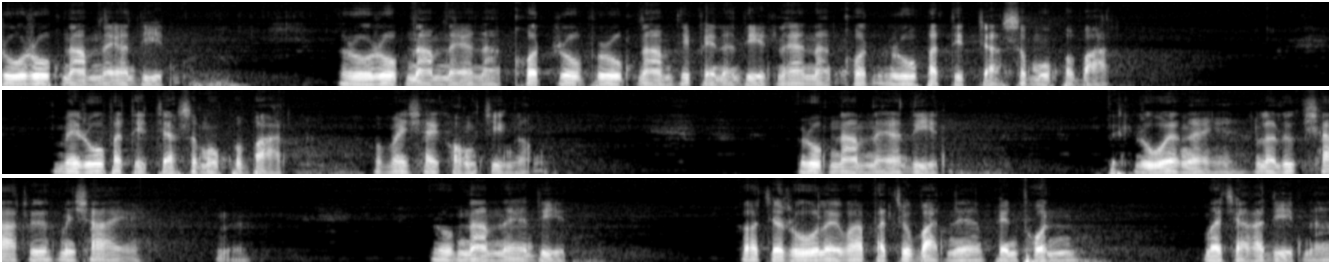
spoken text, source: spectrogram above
รู้รูปนามในอดีต รู้รูปนามในอนาคต รูปรูปนามที่เป็นอดีตและอนาคต รู้ปฏิจจสมุปบาท ไม่รู้ปฏิจจสมุปบาท ก็ไม่ใช่ของจริงหรอกรูปนามในอดีต รู้ยังไงระลึกชาติหรือไม่ใช่ รูปนามในอดีต ก็จะรู้เลยว่าปัจจุบันเนี่ยเป็นผลมาจากอดีตนะ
